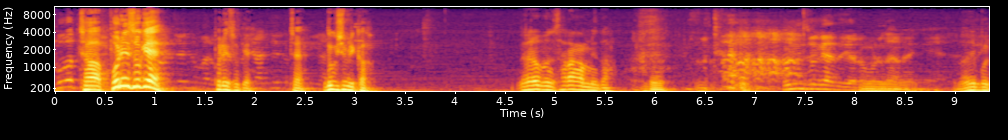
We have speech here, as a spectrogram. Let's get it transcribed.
것 같아. 자, 본인 소개. 본인 소개. 자, 누구십니까? 여러분 사랑합니다. 네. 본인 소개하는데 여러분을 나네. 아니 뭐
